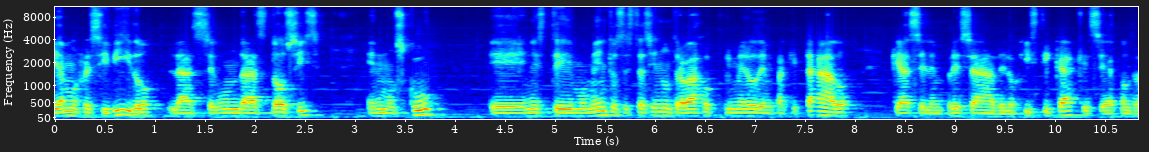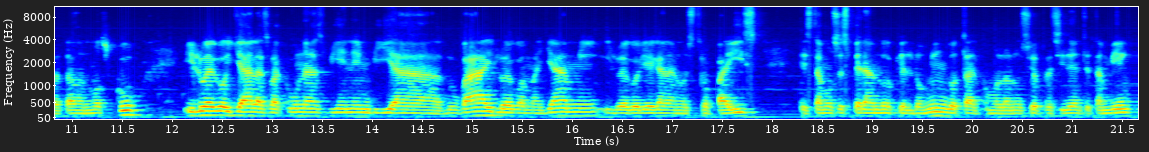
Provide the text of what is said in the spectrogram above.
ya hemos recibido las segundas dosis en Moscú, eh, en este momento se está haciendo un trabajo primero de empaquetado que hace la empresa de logística que se ha contratado en Moscú y luego ya las vacunas vienen vía Dubai, luego a Miami y luego llegan a nuestro país. Estamos esperando que el domingo, tal como lo anunció el presidente también,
